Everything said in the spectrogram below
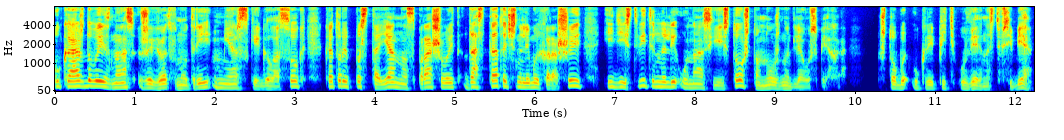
У каждого из нас живет внутри мерзкий голосок, который постоянно спрашивает, достаточно ли мы хороши и действительно ли у нас есть то, что нужно для успеха. Чтобы укрепить уверенность в себе,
